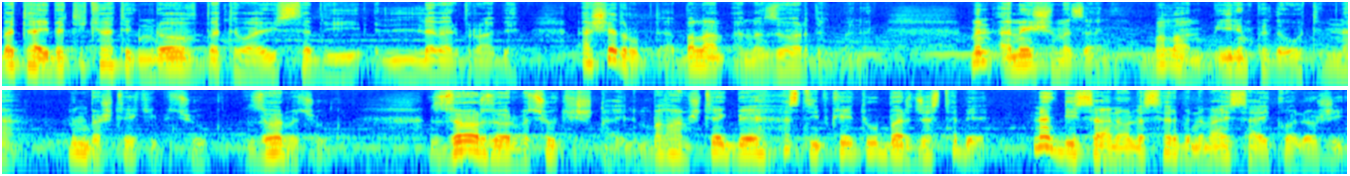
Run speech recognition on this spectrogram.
بە تایبەتی کاتێک مرۆڤ بە تەواوی سەبری لەبەر برابێ، ئەشێت ڕووبدا، بەڵام ئەمە زۆر دەگمەنە. من ئەمەیشمە زانی، بەڵام بیرم کردەوە وتم نا، من بە شتێکی بچووک، زۆر بچووک، زۆر زۆر بچووکیش قایلم، بەڵام شتێک بێ هەستی بکەیت و بەرجەستە بێ، نەک دیسانەوە لەسەر بنەمای سایکۆلۆژی.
